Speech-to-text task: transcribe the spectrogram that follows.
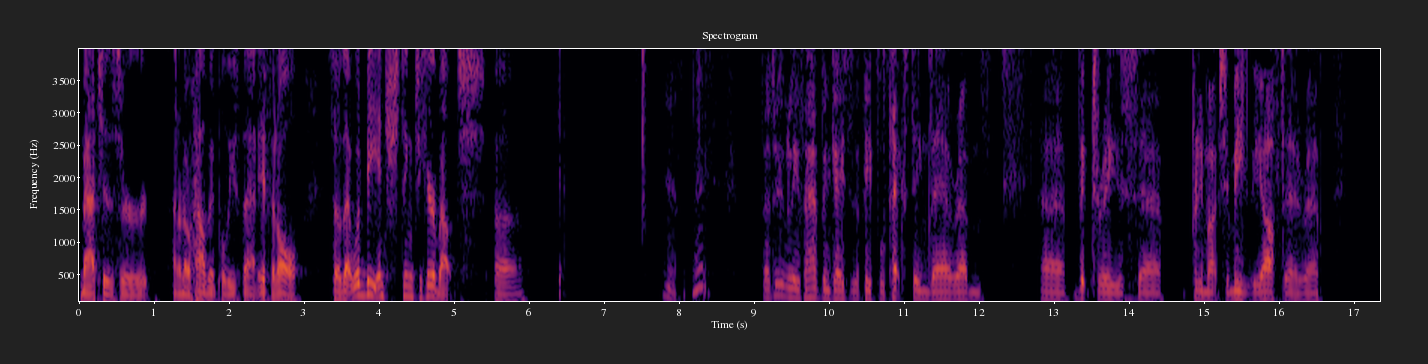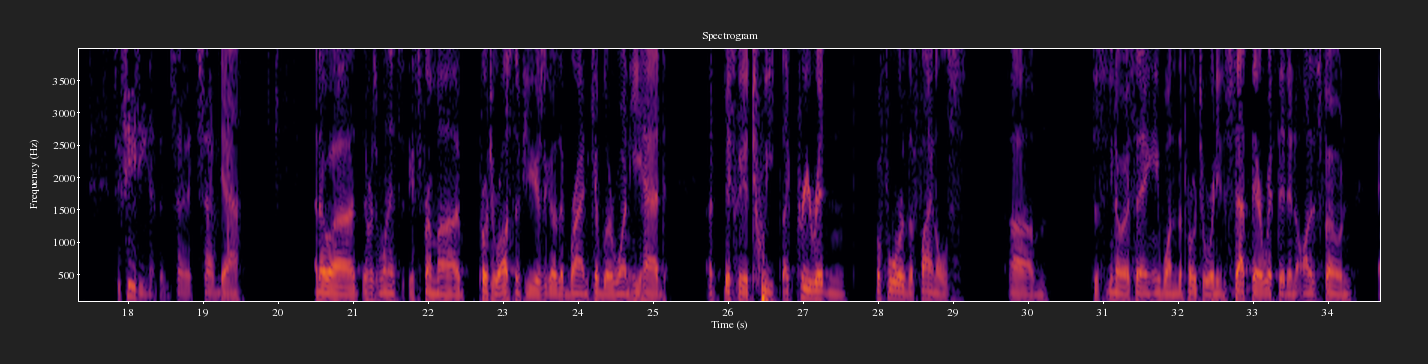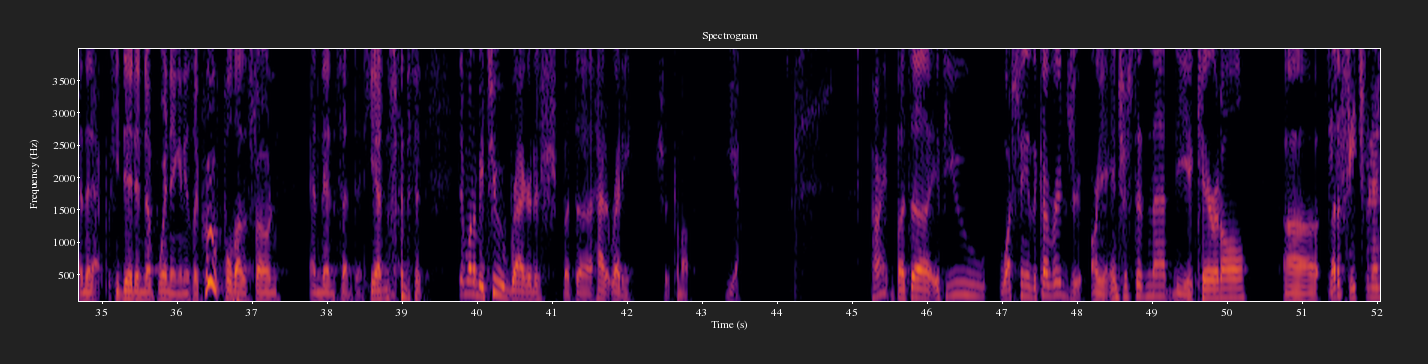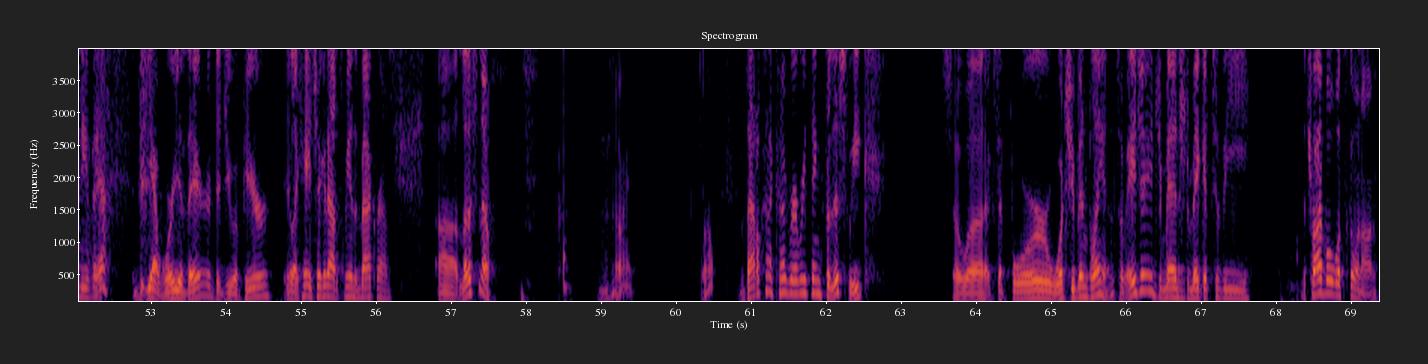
matches, or I don't know how they police that, if at all. So that would be interesting to hear about. Uh, yeah. Yeah. So I do believe there have been cases of people texting their um, uh, victories uh, pretty much immediately after uh, succeeding at them. So it's um, yeah. I know uh, there was one. It's, it's from uh, Pro Tour Austin a few years ago that Brian Kibler won. He had a, basically a tweet like pre-written before the finals, um, just you know saying he won the Pro Tour and he just sat there with it and on his phone. And then he did end up winning, and he was like, "Whew!" Pulled out his phone and then sent it. He hadn't sent it. Didn't want to be too braggartish, but uh, had it ready. Should it come up. Yeah. All right, but uh, if you watched any of the coverage, are you interested in that? Do you care at all? Uh, Did let you us, feature in any of it? Yeah, yeah. Were you there? Did you appear? You're like, hey, check it out. It's me in the background. Uh, let us know. Mm-hmm. All right. Well, that'll kind of cover everything for this week. So, uh, except for what you've been playing. So, AJ, did you manage to make it to the the tribal? What's going on?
